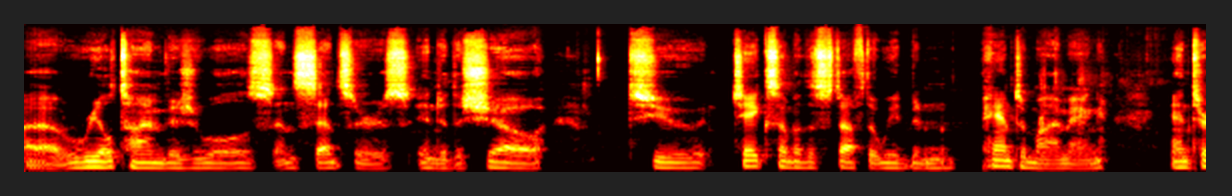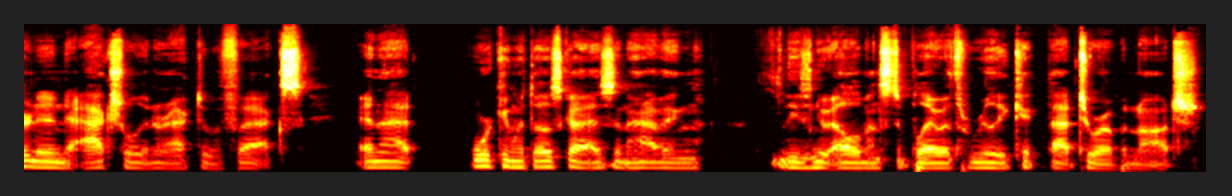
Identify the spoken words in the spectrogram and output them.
uh, real time visuals and sensors into the show to take some of the stuff that we'd been pantomiming and turn it into actual interactive effects. And that working with those guys and having these new elements to play with really kicked that tour up a notch.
